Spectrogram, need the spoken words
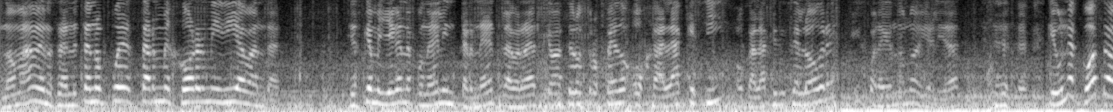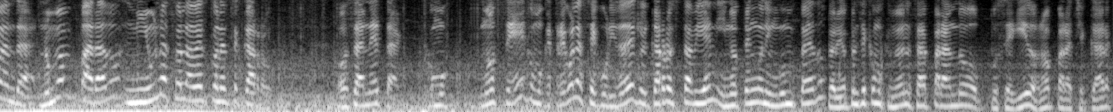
no mames, o sea, neta no puede estar mejor mi día, banda. Si es que me llegan a poner el internet, la verdad es que va a ser otro pedo. Ojalá que sí, ojalá que sí se logre. Híjole, yo no una vialidad. que una cosa, banda, no me han parado ni una sola vez con este carro. O sea, neta, como, no sé, como que traigo la seguridad de que el carro está bien y no tengo ningún pedo. Pero yo pensé como que me iban a estar parando, pues seguido, ¿no? Para checar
